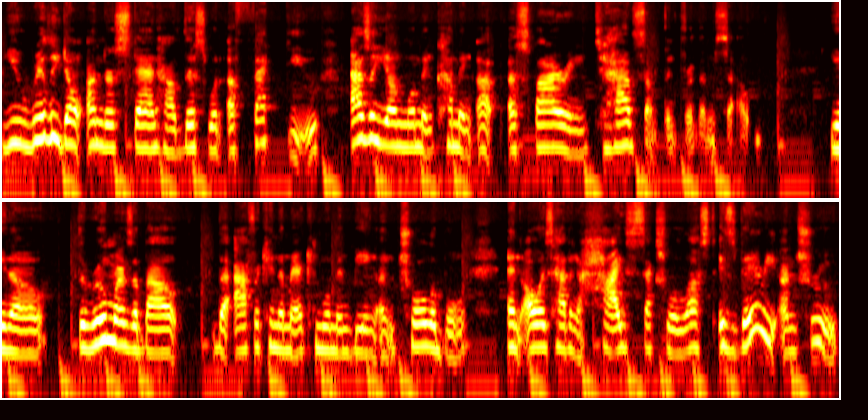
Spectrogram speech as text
you really don't understand how this would affect you as a young woman coming up aspiring to have something for themselves you know the rumors about the African American woman being uncontrollable and always having a high sexual lust is very untrue.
